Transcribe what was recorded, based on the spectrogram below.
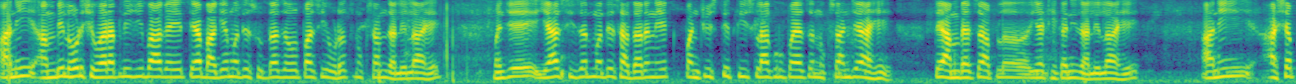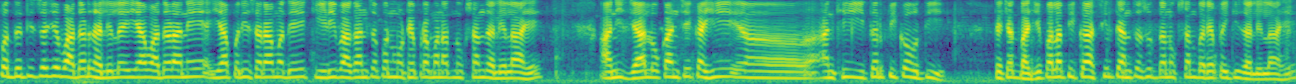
आणि आंबिलहोड शिवारातली जी बाग आहे त्या बागेमध्ये सुद्धा जवळपास एवढंच नुकसान झालेलं आहे. म्हणजे या सीझनमध्ये साधारण एक पंचवीस ते तीस लाख रुपयाचं नुकसान जे आहे ते आंब्याचं आपलं या ठिकाणी झालेलं आहे. आणि अशा पद्धतीचं जे वादळ झालेलं आहे या वादळाने या परिसरामध्ये केळी बागांचं पण मोठ्या प्रमाणात नुकसान झालेलं आहे. आणि ज्या लोकांचे काही आणखी इतर पिकं होती त्याच्यात भाजीपाला पिकं असतील त्यांचंसुद्धा नुकसान बऱ्यापैकी झालेलं आहे.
